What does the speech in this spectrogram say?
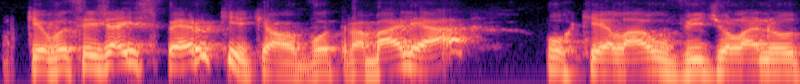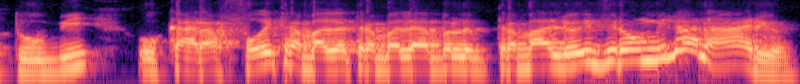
Porque você já espera o quê? Que ó, vou trabalhar, porque lá o vídeo lá no YouTube, o cara foi, trabalhou, trabalhou, trabalhou e virou um milionário.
